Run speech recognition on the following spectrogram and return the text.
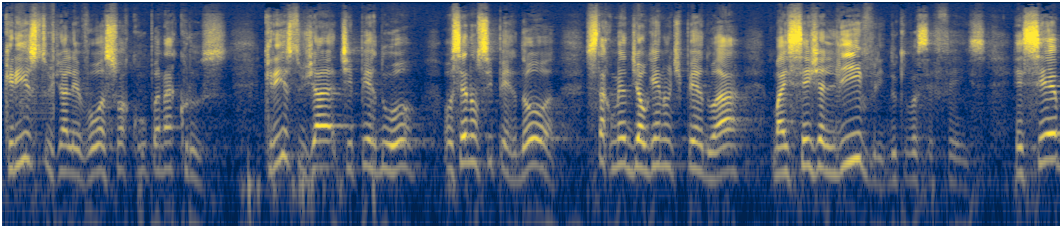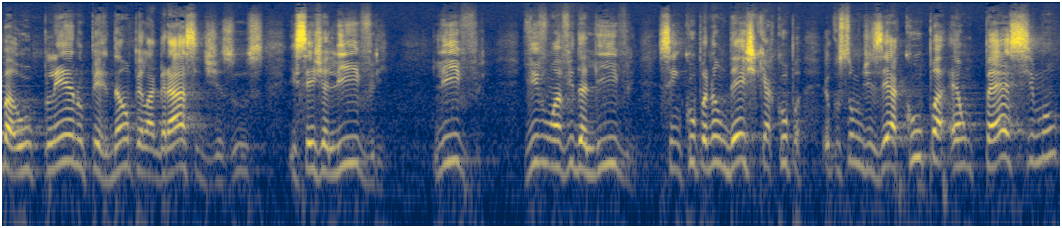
Cristo já levou a sua culpa na cruz. Cristo já te perdoou. Você não se perdoa, você está com medo de alguém não te perdoar, mas seja livre do que você fez. Receba o pleno perdão pela graça de Jesus e seja livre, livre. Viva uma vida livre, sem culpa. Não deixe que a culpa. Eu costumo dizer, a culpa é um péssimo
